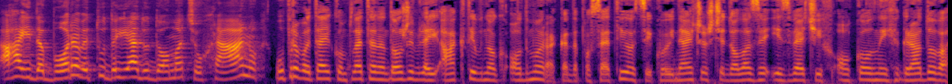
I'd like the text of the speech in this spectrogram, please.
a i da borave tu da jedu domaću hranu. Upravo taj kompletan doživljaj aktivnog odmora kada posetioci koji najčešće dolaze iz većih okolnih gradova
